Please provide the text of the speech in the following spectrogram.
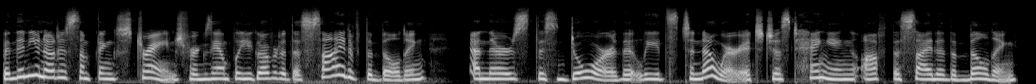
But then you notice something strange. For example, you go over to the side of the building and there's this door that leads to nowhere. It's just hanging off the side of the building.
